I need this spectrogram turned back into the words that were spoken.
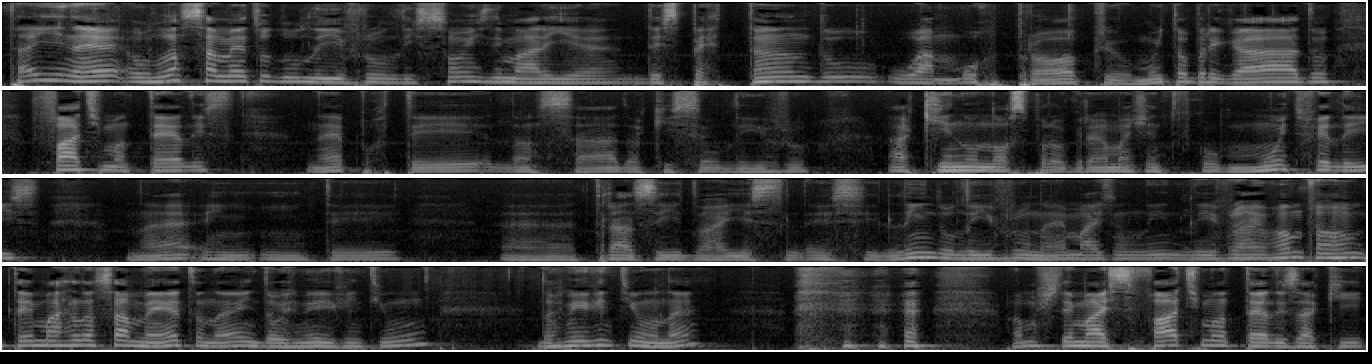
Tá aí, né? O lançamento do livro Lições de Maria Despertando o Amor Próprio. Muito obrigado, Fátima Teles, né, por ter lançado aqui seu livro aqui no nosso programa. A gente ficou muito feliz, né, em, em ter eh, trazido aí esse, esse lindo livro, né? Mais um lindo livro. Vamos, vamos ter mais lançamento, né? Em 2021. 2021, né? vamos ter mais Fátima Teles aqui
